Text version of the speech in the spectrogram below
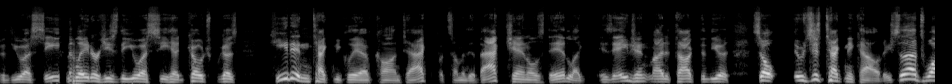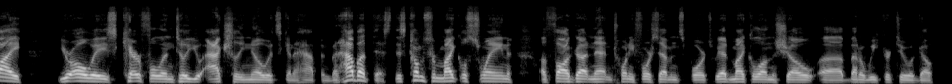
with USC. And later, he's the USC head coach because he didn't technically have contact, but some of the back channels did. Like his agent might have talked to the. US. So it was just technicality. So that's why you're always careful until you actually know it's going to happen. But how about this? This comes from Michael Swain of Phog.net and 24 7 Sports. We had Michael on the show uh, about a week or two ago.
